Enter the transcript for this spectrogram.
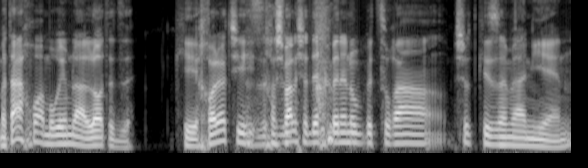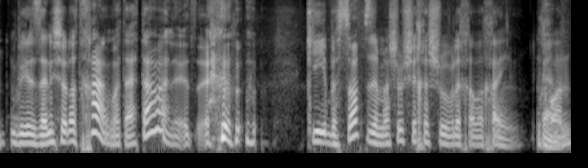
מתי אנחנו אמורים להעלות את זה. כי יכול להיות שהיא אז- חשבה לשדך בינינו בצורה פשוט כי זה מעניין. בגלל זה אני שואל אותך, מתי אתה מעלה את זה? כי בסוף זה משהו שחשוב לך בחיים, כן. נכון?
